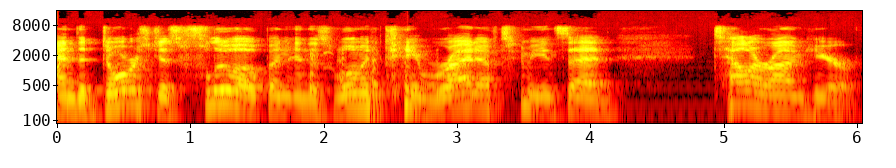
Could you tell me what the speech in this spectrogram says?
and the doors just flew open and this woman came right up to me and said tell her I'm here.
